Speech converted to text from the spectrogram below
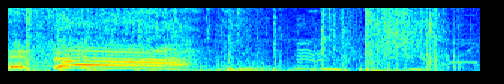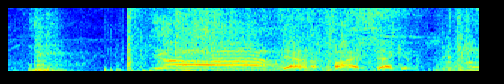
10 seconds. Ah! Down to 5 seconds.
